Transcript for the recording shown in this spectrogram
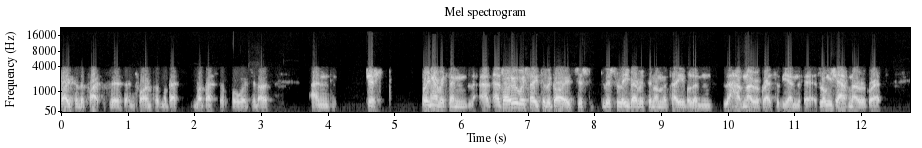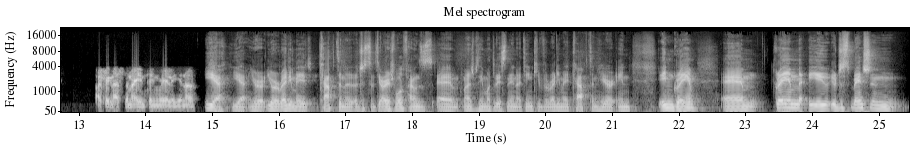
go to the practices and try and put my best my best foot forward, you know, and just bring everything. As I always say to the guys, just just leave everything on the table and have no regrets at the end of it. As long as you have no regrets, I think that's the main thing, really. You know. Yeah, yeah. You're you're a ready-made captain. Uh, just as the Irish Wolfhounds uh, management team want to listen in, I think you've a ready-made captain here in in Graham. Um, Graham, you you're just mentioning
